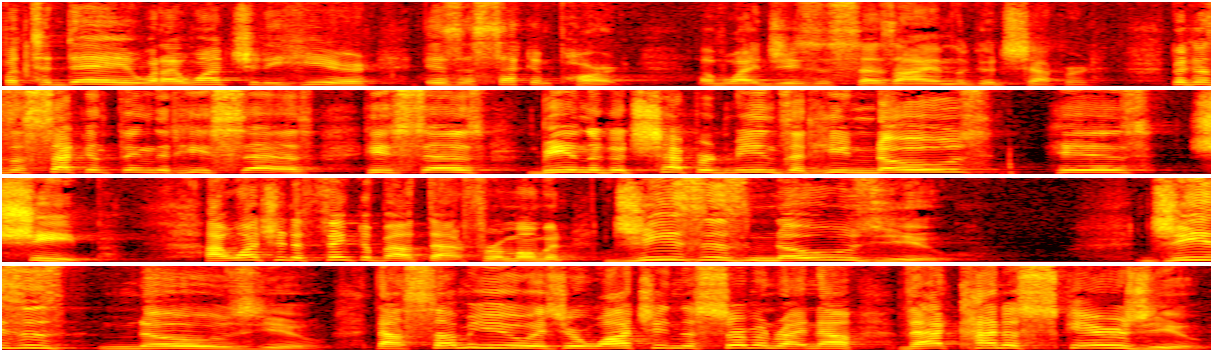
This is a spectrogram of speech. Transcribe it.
But today, what I want you to hear is the second part of why Jesus says, I am the good shepherd. Because the second thing that he says, he says, being the good shepherd means that he knows his sheep. I want you to think about that for a moment. Jesus knows you. Jesus knows you. Now, some of you, as you're watching this sermon right now, that kind of scares you.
